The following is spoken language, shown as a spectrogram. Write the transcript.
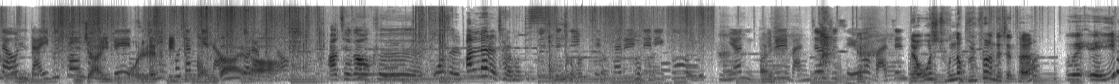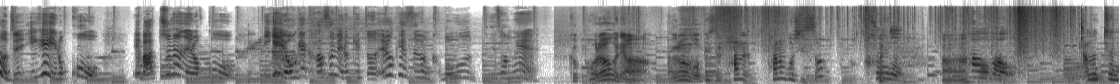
나온 라이브 처음 디자인이 보는데 원래 지금 삐뚤 나온 건가요? 거라고요. 아 제가 그 옷을 빨래를 잘 못했어요 스님 젠타를 때리고 높으면 아니. 귀를 만져주세요. 마젠타. 야 옷이 존나 불편한데 젠타야? 왜, 왜 이러지? 이게 이렇고 이 맞추면 이렇고 이게 여기 가슴이 이렇게 있잖아 이렇게 있으면 너무 이상해 그 버려 그냥 그런 원피스를 파는 파는 곳이 있어? 중국 아 파오바오 아무튼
